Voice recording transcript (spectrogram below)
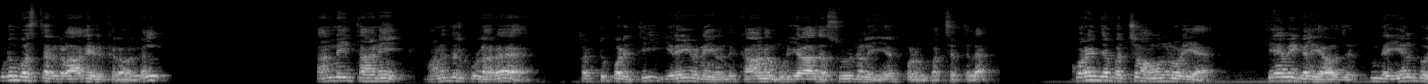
குடும்பஸ்தர்களாக இருக்கிறவர்கள் தன்னைத்தானே மனதிற்குள்ளார கட்டுப்படுத்தி இறைவனை வந்து காண முடியாத சூழ்நிலை ஏற்படும் பட்சத்தில் குறைஞ்சபட்சம் அவங்களுடைய தேவைகளையாவது இந்த இயல்பு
